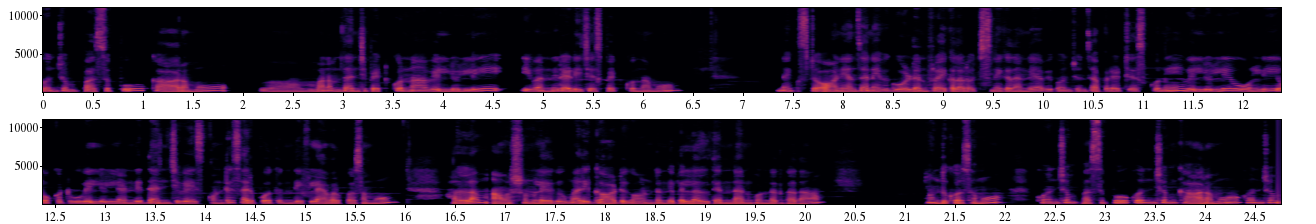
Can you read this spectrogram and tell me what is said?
కొంచెం పసుపు కారము మనం దంచి పెట్టుకున్న వెల్లుల్లి ఇవన్నీ రెడీ చేసి పెట్టుకుందాము. నెక్స్ట్ ఆనియన్స్ అనేవి గోల్డెన్ ఫ్రై కలర్ వచ్చినాయి కదండి. అవి కొంచెం సెపరేట్ చేసుకుని వెల్లుల్లి ఓన్లీ ఒక టూ వెల్లుల్లి అండి దంచి వేసుకుంటే సరిపోతుంది ఫ్లేవర్ కోసము. అల్లం అవసరం లేదు. మరి ఘాటుగా ఉంటుంది. పిల్లలు తినడానికి ఉండదు కదా. అందుకోసము కొంచెం పసుపు కొంచెం కారము కొంచెం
